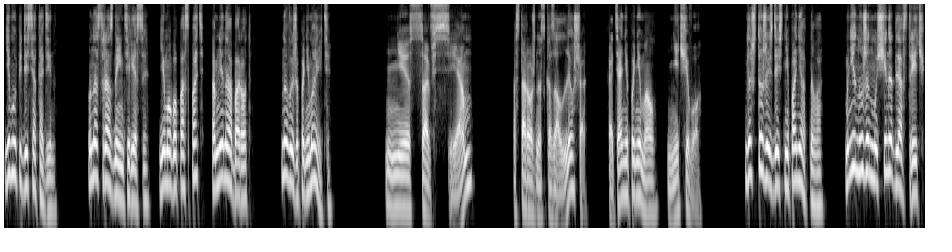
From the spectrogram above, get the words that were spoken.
ему 51. У нас разные интересы, ему бы поспать, а мне наоборот. Но вы же понимаете». «Не совсем», — осторожно сказал Лёша, хотя не понимал ничего. «Да что же здесь непонятного? Мне нужен мужчина для встреч.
